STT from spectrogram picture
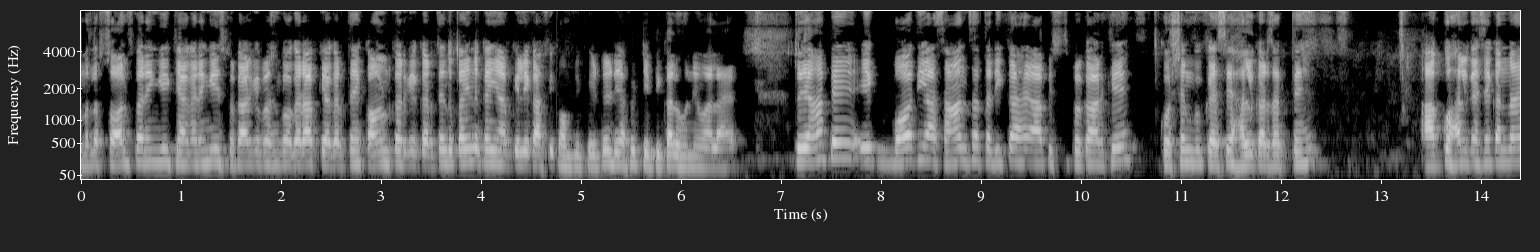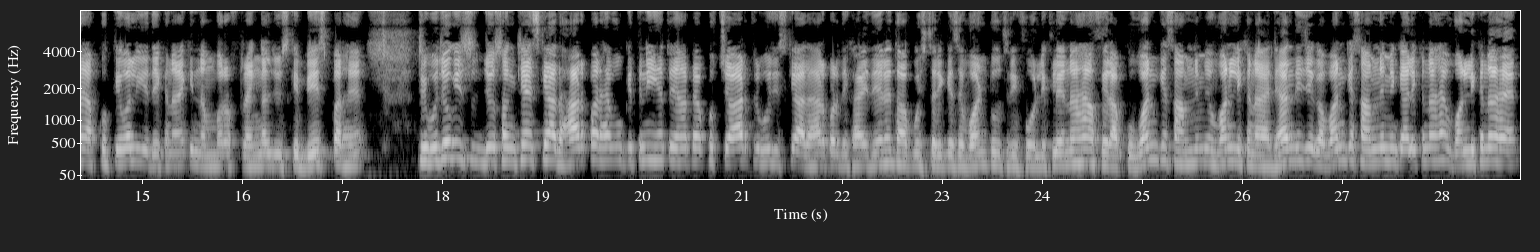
मतलब सॉल्व करेंगे, क्या करेंगे? इस प्रकार के प्रश्न को अगर आप क्या करते हैं काउंट करके करते हैं तो कहीं ना कहीं आपके लिए काफ़ी कॉम्प्लिकेटेड या फिर टिपिकल होने वाला है। तो यहाँ पे एक बहुत ही आसान सा तरीका है, आप इस प्रकार के क्वेश्चन को कैसे हल कर सकते हैं। आपको हल कैसे करना है? आपको केवल ये देखना है कि नंबर ऑफ़ ट्रायंगल जो इसके बेस पर हैं, त्रिभुजों की जो संख्या इसके आधार पर है वो कितनी है? तो यहाँ पे आपको चार त्रिभुज इसके आधार पर दिखाई दे रहे हैं। तो आपको इस तरीके से वन टू थ्री फोर लिख लेना है और फिर आपको वन के सामने में वन लिखना है। ध्यान दीजिएगा वन के सामने में क्या लिखना है? वन लिखना है।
